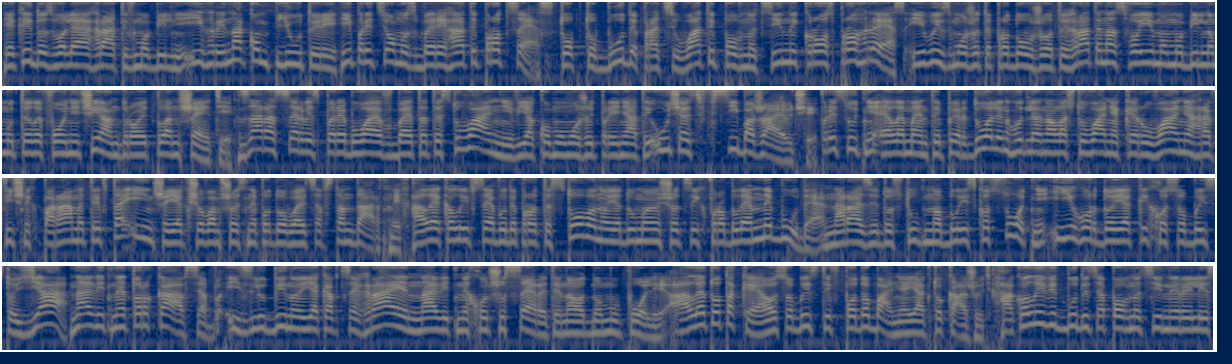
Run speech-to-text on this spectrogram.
який дозволяє грати в мобільні ігри на комп'ютері і при цьому зберігати процес. Тобто буде працювати повноцінний крос-прогрес, і ви зможете продовжувати грати на своєму мобільному телефоні чи Android планшеті. Зараз сервіс перебуває в бета-тестуванні, в якому можуть прийняти участь всі бажаючі. Присутні елементи пердолінгу для налаштування керування, графічних параметрів та інше, якщо вам щось не подобається в стандартних. Але коли все буде протестовано, я думаю, що цих проблем не буде. Наразі доступно близько сотні ігор, до яких особисто я навіть не торкався б. І з людиною, яка в це грає, навіть не хочу серити на одному полі. Але то таке, особисті вподобання, як то кажуть. А коли відбудеться повноцінний реліз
